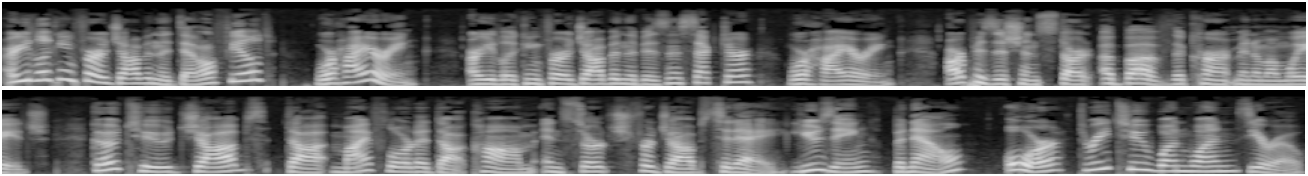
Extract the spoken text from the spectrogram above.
Are you looking for a job in the dental field? We're hiring. Are you looking for a job in the business sector? We're hiring. Our positions start above the current minimum wage. Go to jobs.myflorida.com and search for jobs today using Bunnell or 32110.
